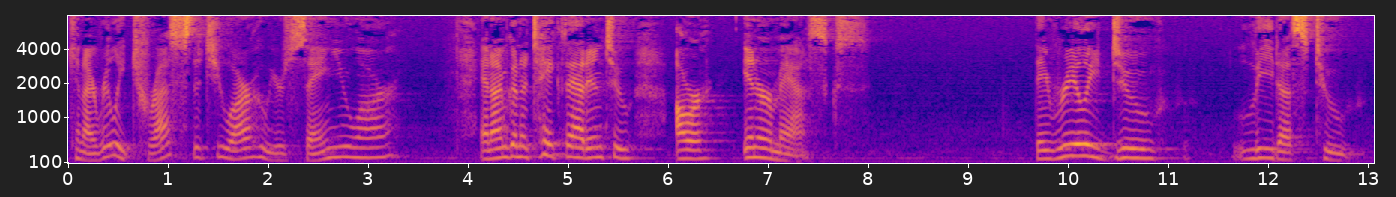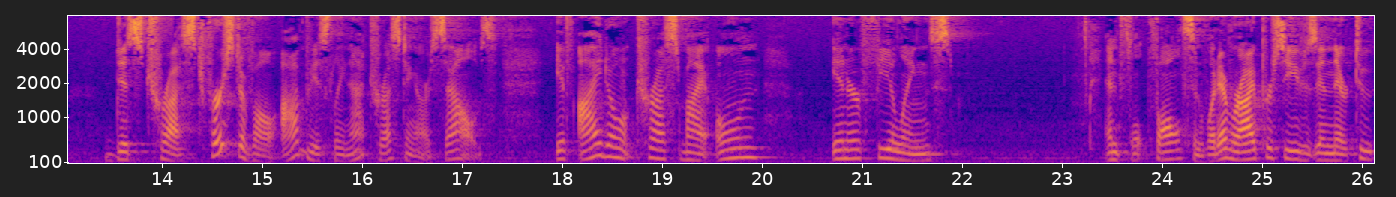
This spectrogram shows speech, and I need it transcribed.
Can I really trust that you are who you're saying you are? And I'm going to take that into our inner masks. They really do lead us to distrust. First of all, obviously, not trusting ourselves. If I don't trust my own inner feelings and faults and whatever I perceive is in there too,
